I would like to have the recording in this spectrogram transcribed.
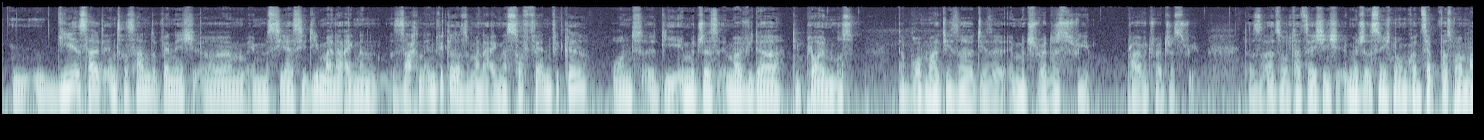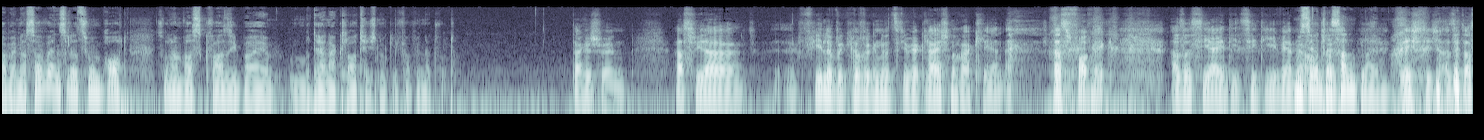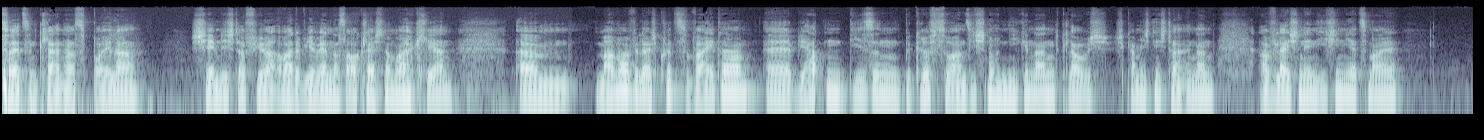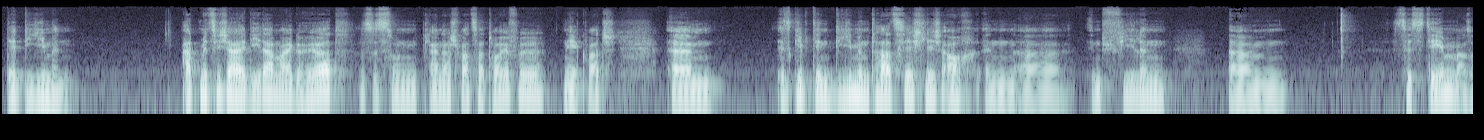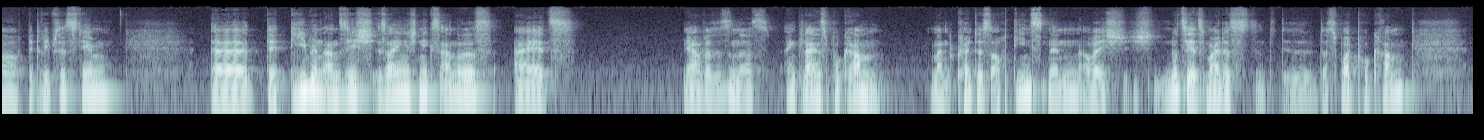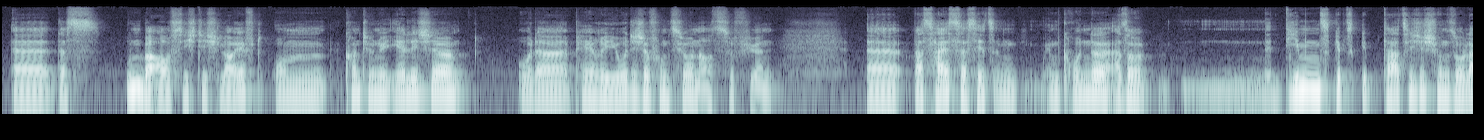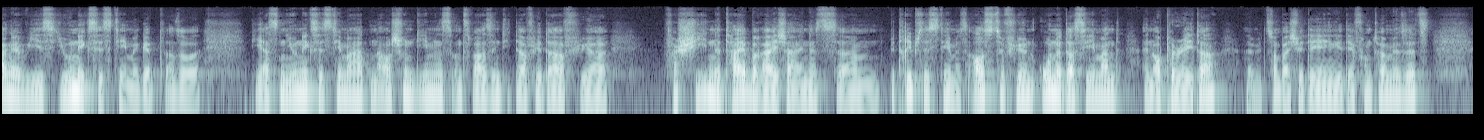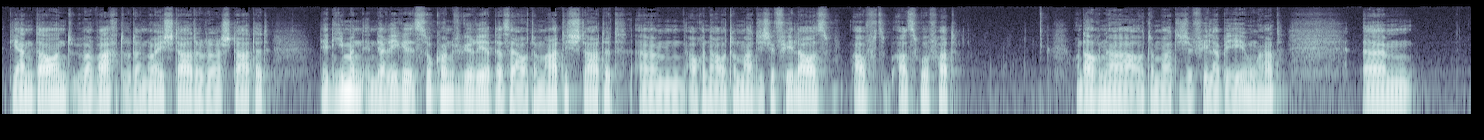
die ist halt interessant, wenn ich ähm, im CICD meine eigenen Sachen entwickle, also meine eigene Software entwickle und äh, die Images immer wieder deployen muss. Da braucht man halt diese, diese Image Registry, Private Registry. Das ist also tatsächlich, Image ist nicht nur ein Konzept, was man mal bei einer Serverinstallation braucht, sondern was quasi bei moderner Cloud-Technologie verwendet wird. Dankeschön. Hast wieder viele Begriffe genutzt, die wir gleich noch erklären. Das vorweg. Also CID, CD werden Muss ja interessant gleich, bleiben. Richtig, also das war jetzt ein kleiner Spoiler. Schäm dich dafür, aber wir werden das auch gleich nochmal erklären. Ähm, machen wir vielleicht kurz weiter. Äh, wir hatten diesen Begriff so an sich noch nie genannt, glaube ich. Ich kann mich nicht erinnern. Aber vielleicht nenne ich ihn jetzt mal der Demon. Hat mit Sicherheit jeder mal gehört. Das ist so ein kleiner schwarzer Teufel. Nee, Quatsch. Ähm, es gibt den Demon tatsächlich auch in, äh, in vielen ähm, System, also Betriebssystem. Äh, der Daemon an sich ist eigentlich nichts anderes als, ja, was ist denn das? Ein kleines Programm. Man könnte es auch Dienst nennen, aber ich, ich nutze jetzt mal das, das Wort Programm. Äh, das unbeaufsichtigt läuft, um kontinuierliche oder periodische Funktionen auszuführen. Äh, was heißt das jetzt im, im Grunde? Also Daemons gibt es tatsächlich schon so lange, wie es Unix-Systeme gibt. Also die ersten Unix-Systeme hatten auch schon Daemons und zwar sind die dafür da, für verschiedene Teilbereiche eines ähm, Betriebssystems auszuführen, ohne dass jemand, ein Operator, äh, zum Beispiel derjenige, der vom Terminal sitzt, die andauernd überwacht oder neu startet oder startet. Der Daemon in der Regel ist so konfiguriert, dass er automatisch startet, ähm, auch eine automatische Fehlerauswurf hat und auch eine automatische Fehlerbehebung hat. Ähm,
